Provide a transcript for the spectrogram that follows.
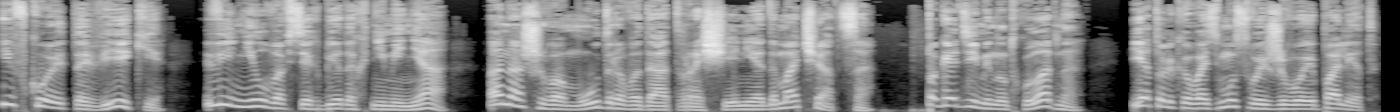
И в кои-то веки винил во всех бедах не меня, а нашего мудрого до отвращения домочадца. «Погоди минутку, ладно? Я только возьму свой живой эполет».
